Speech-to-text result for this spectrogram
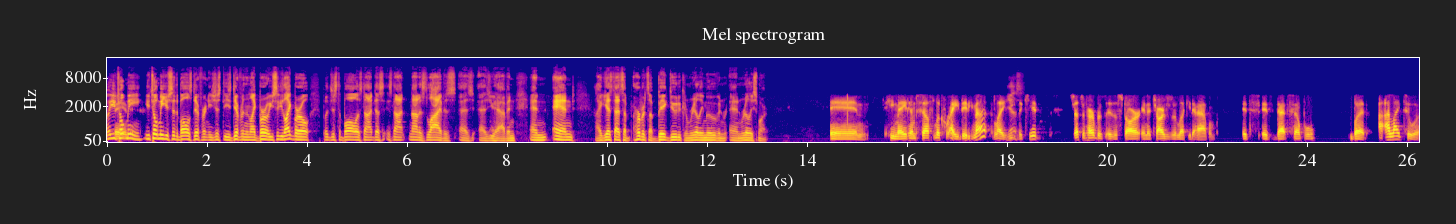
No, you told And- me. You told me you said the ball is different. He's just he's different than like Burrow. You said you like Burrow, but just the ball is not does it's not not as live as as as you have. And and and I guess that's a Herbert's a big dude who can really move and and really smart. and he made himself look right, did he not? Like Yes. the kid, Justin Herbert is a star, and the Chargers are lucky to have him. It's it's that simple. But I, I like Tua.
